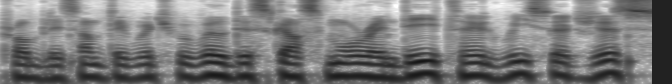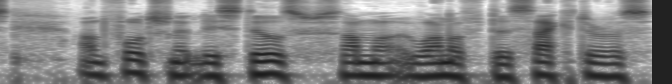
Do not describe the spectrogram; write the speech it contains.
probably something which we will discuss more in detail. Research is unfortunately still some one of the sectors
